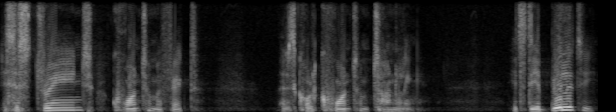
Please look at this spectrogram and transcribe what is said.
is a strange quantum effect that is called quantum tunneling. It's the ability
